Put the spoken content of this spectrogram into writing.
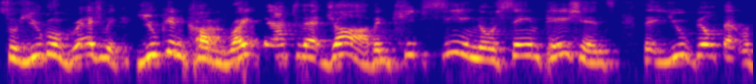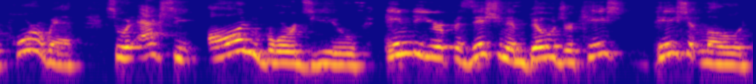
so you go graduate you can come right back to that job and keep seeing those same patients that you built that rapport with so it actually onboards you into your position and build your case patient load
